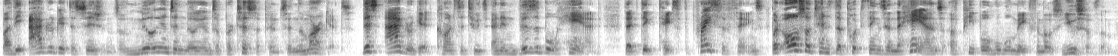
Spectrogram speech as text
by the aggregate decisions of millions and millions of participants in the market. This aggregate constitutes an invisible hand that dictates the price of things, but also tends to put things in the hands of people who will make the most use of them.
